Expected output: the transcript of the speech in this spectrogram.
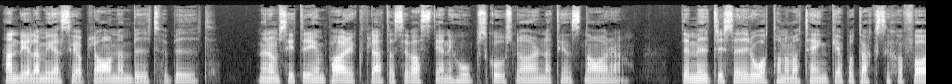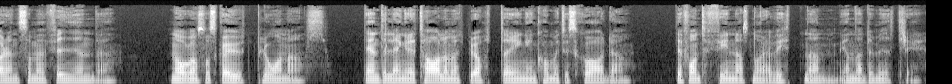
Han delar med sig av planen bit för bit. När de sitter i en park flätar Sebastian ihop skosnörena till en snara. Dimitri säger åt honom att tänka på taxichauffören som en fiende. Någon som ska utplånas. Det är inte längre tal om ett brott där ingen kommer till skada. Det får inte finnas några vittnen, menar Dimitri.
